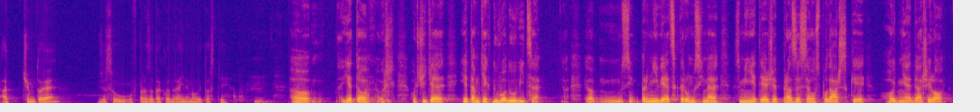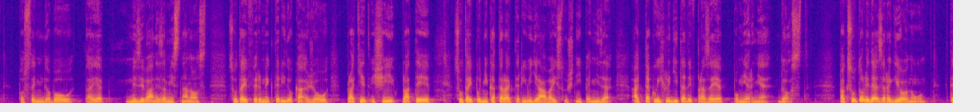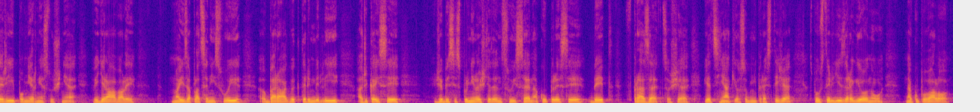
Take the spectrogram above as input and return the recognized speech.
A čím to je, že jsou v Praze takhle drahé nemovitosti? Hmm. Je to, určitě je tam těch důvodů více. První věc, kterou musíme zmínit, je, že Praze se hospodářsky hodně dařilo. Poslední dobou ta je mizivá nezaměstnanost. Jsou tady firmy, které dokážou platit vyšší platy, jsou tady podnikatele, kteří vydělávají slušné peníze. Ať takových lidí tady v Praze je poměrně dost. Pak jsou to lidé z regionů, kteří poměrně slušně vydělávali, mají zaplacený svůj barák, ve kterém bydlí a říkají si, že by si splnili ještě ten svůj sen a koupili si byt v Praze, což je věcí nějaké osobní prestiže. Spousty lidí z regionu nakupovalo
